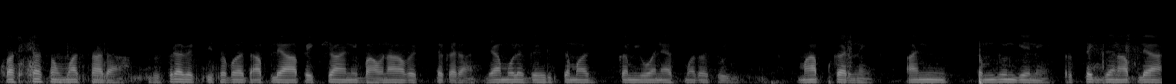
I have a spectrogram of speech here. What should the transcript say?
स्पष्ट संवाद साधा. दुसऱ्या व्यक्तीसोबत आपल्या अपेक्षा आणि भावना व्यक्त करा. यामुळे गैरसमज कमी होण्यास मदत होईल. माफ करणे आणि समजून घेणे. प्रत्येकजण आपल्या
